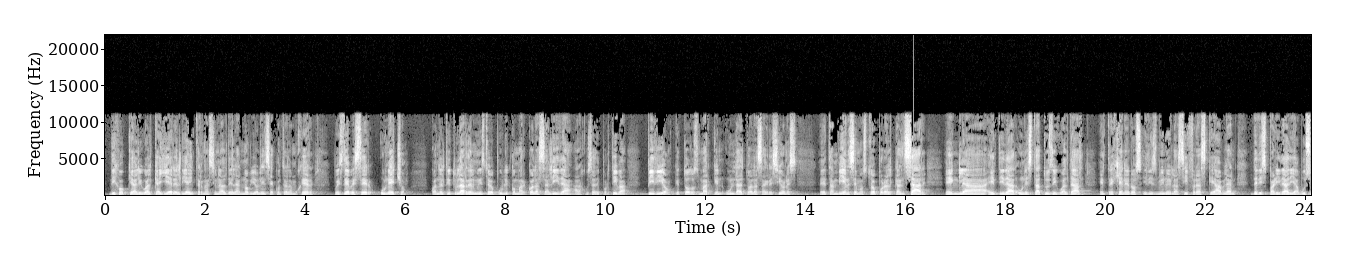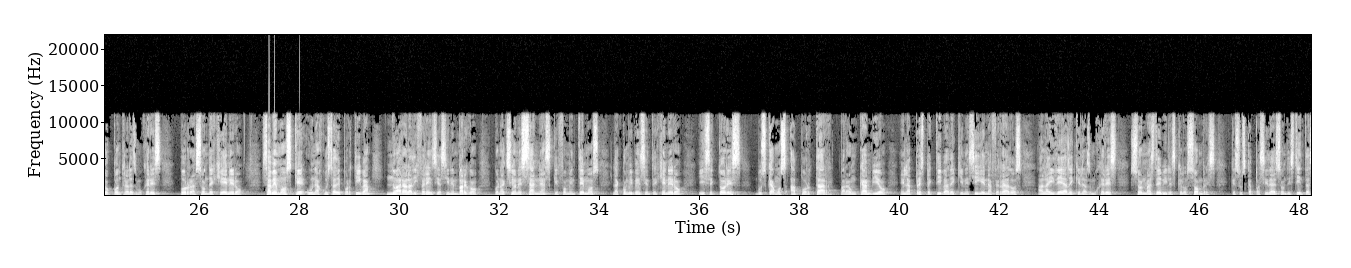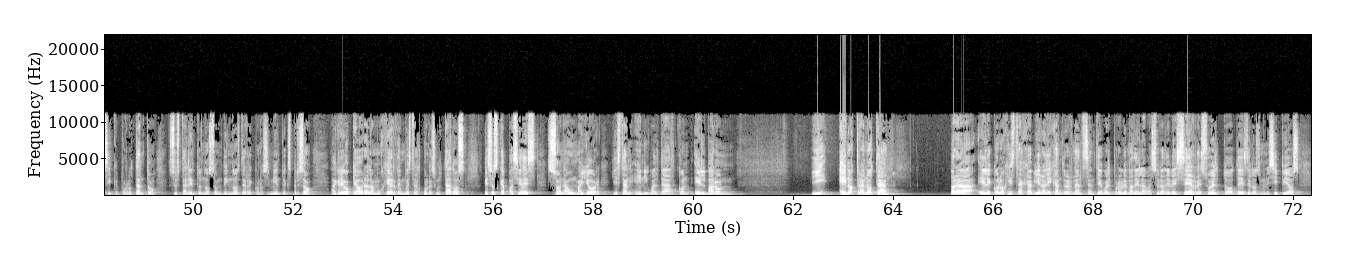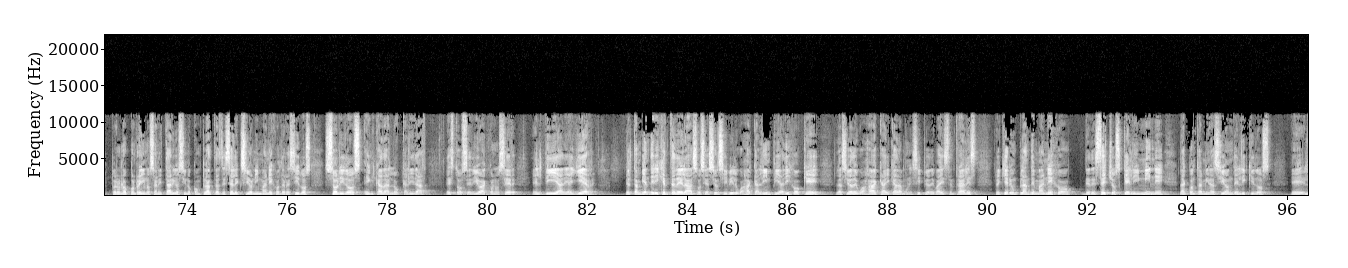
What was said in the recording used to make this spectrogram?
Dijo que al igual que ayer, el Día Internacional de la No Violencia contra la Mujer, pues debe ser un hecho. Cuando el titular del Ministerio Público marcó la salida a la justa deportiva, pidió que todos marquen un alto a las agresiones. Eh, también se mostró por alcanzar en la entidad un estatus de igualdad entre géneros y disminuir las cifras que hablan de disparidad y abuso contra las mujeres por razón de género. Sabemos que una justa deportiva no hará la diferencia, sin embargo, con acciones sanas que fomentemos la convivencia entre género y sectores, buscamos aportar para un cambio en la perspectiva de quienes siguen aferrados a la idea de que las mujeres son más débiles que los hombres, que sus capacidades son distintas y que por lo tanto sus talentos no son dignos de reconocimiento, expresó. Agregó que ahora la mujer demuestra con resultados que sus capacidades son aún mayor y están en igualdad con el varón. Y en otra nota, para el ecologista Javier Alejandro Hernández Santiago, el problema de la basura debe ser resuelto desde los municipios, pero no con rellenos sanitarios, sino con plantas de selección y manejo de residuos sólidos en cada localidad. Esto se dio a conocer el día de ayer. El también dirigente de la Asociación Civil Oaxaca Limpia dijo que la ciudad de Oaxaca y cada municipio de valles centrales requiere un plan de manejo de desechos que elimine la contaminación de líquidos eh,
